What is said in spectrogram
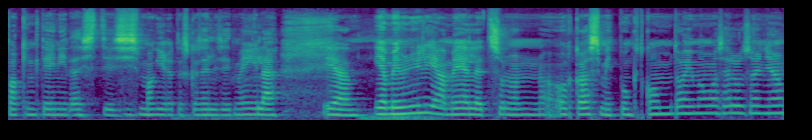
fucking teenid hästi, siis ma kirjutaks ka selliseid meile yeah.. ja meil on ülihea meel, et sul on orgasmid.com toimumas elus, on ju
